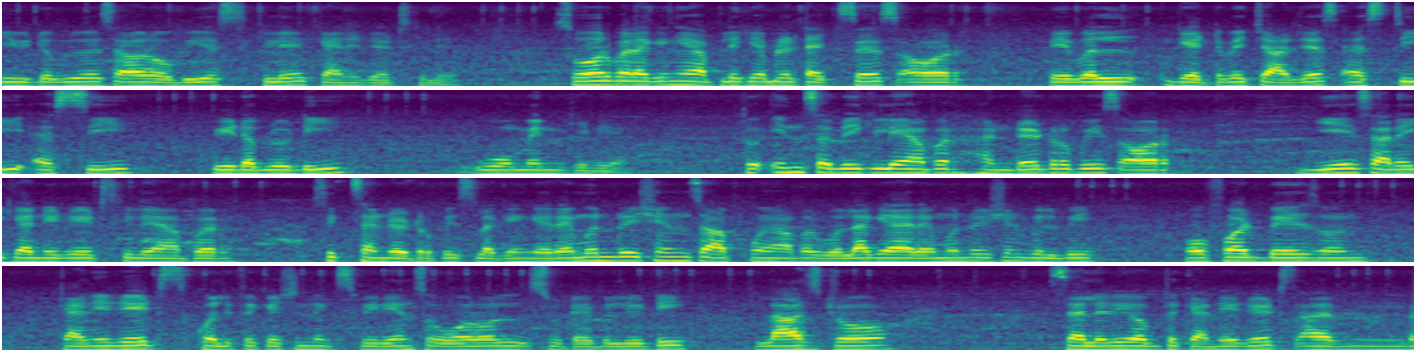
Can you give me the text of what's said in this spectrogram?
E और ओबीएस के लिए कैंडिडेट्स के लिए। सौ रुपये लगेंगे अप्लीकेबल टैक्सेस और payable gateway charges S T S C P W D women के लिए। तो इन सभी के लिए यहाँ पर हंड्रेड रुपीज़ और ये सारे कैंडिडेट्स के लिए यहाँ पर सिक्स हंड्रेड रुपीज़ लगेंगे। रेमोनरेशन आपको यहाँ पर बोला गया है। Remuneration will be offered based on candidates qualification experience overall suitability last draw salary of the candidates and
